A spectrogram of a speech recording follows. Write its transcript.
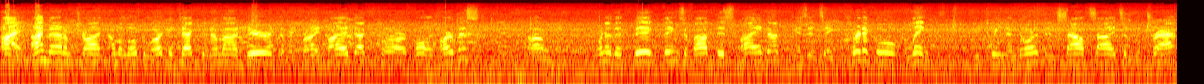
Hi, I'm Adam Trott. I'm a local architect and I'm out here at the McBride Viaduct for our fall harvest. Um, one of the big things about this viaduct is it's a critical link between the north and south sides of the track.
